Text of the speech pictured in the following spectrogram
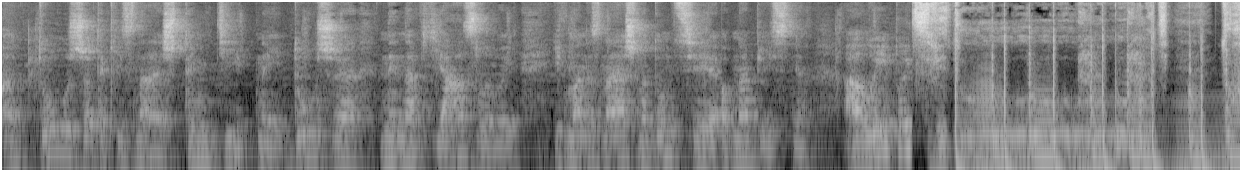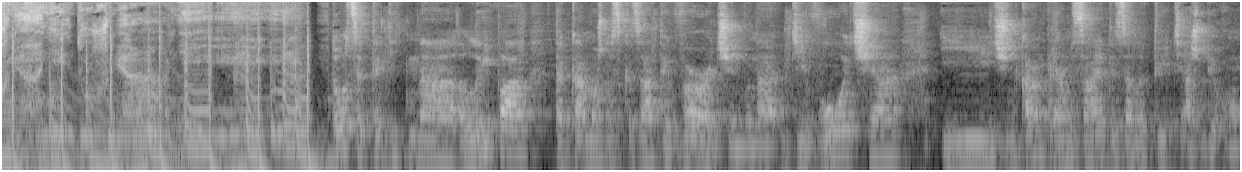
Е, Дуже такий, знаєш, тендітний, дуже ненав'язливий. І в мене, знаєш, на думці одна пісня. А липи Цвітуть духмяні, духмяні. Досить тендітна липа, така можна сказати, virgin, вона дівоча, і жінкам прям зайде залетить аж бігом.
